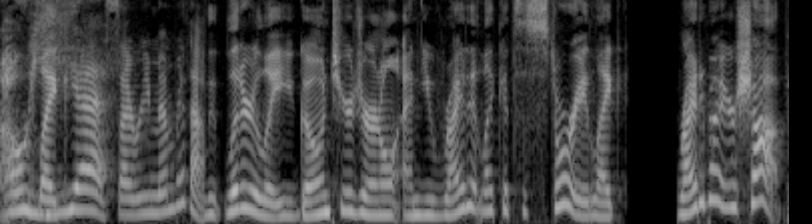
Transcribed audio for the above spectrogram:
Oh, Like- yes, I remember that. Literally, you go into your journal and you write it like it's a story. Like, write about your shop.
